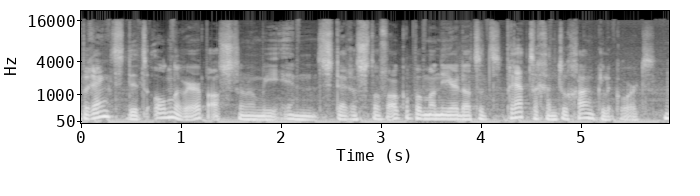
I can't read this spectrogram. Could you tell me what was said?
brengt dit onderwerp, astronomie, in sterrenstof ook op een manier dat het prettig en toegankelijk wordt. Hm.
